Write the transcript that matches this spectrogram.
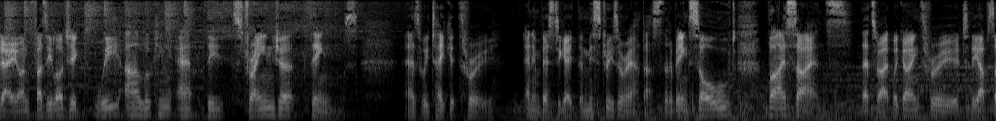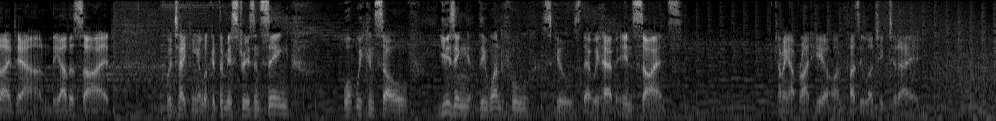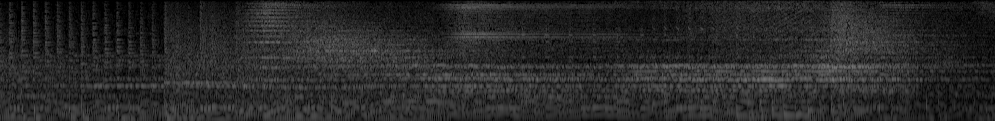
Today on Fuzzy Logic, we are looking at the Stranger Things as we take it through and investigate the mysteries around us that are being solved by science. That's right, we're going through to the upside down, the other side. We're taking a look at the mysteries and seeing what we can solve using the wonderful skills that we have in science. Coming up right here on Fuzzy Logic today.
